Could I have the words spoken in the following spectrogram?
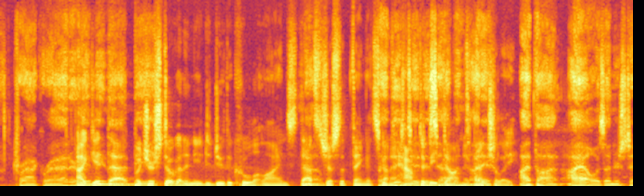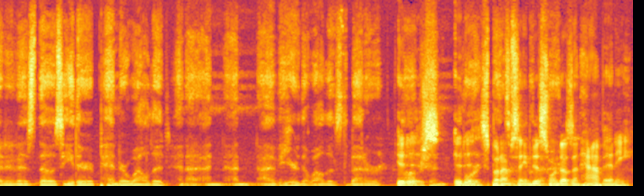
a track rat. Or I get that, but be- you're still going to need to do the coolant lines. That's Yeah. just the thing that's going to have to be just done happens. I eventually. I, thought I always understood it as those either pinned or welded, and I, and, and I hear that welded's the better. It is, option, it more is. But I'm saying this one doesn't have any.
